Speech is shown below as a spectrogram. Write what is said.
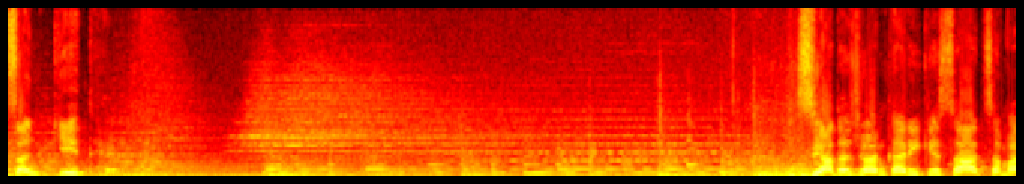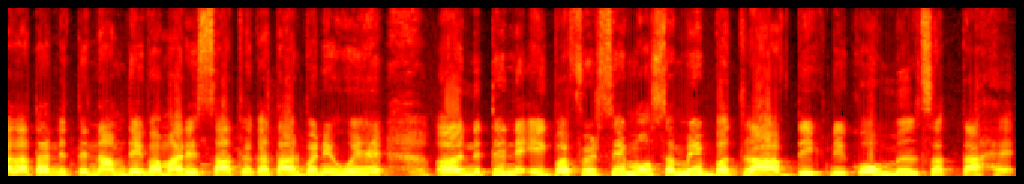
संकेत है। ज़्यादा जानकारी के साथ संवाददाता नितिन नामदेव हमारे साथ लगातार बने हुए हैं। नितिन, एक बार फिर से मौसम में बदलाव देखने को मिल सकता है।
